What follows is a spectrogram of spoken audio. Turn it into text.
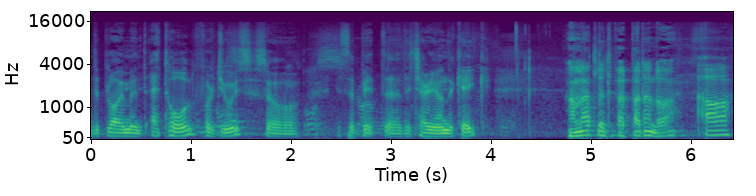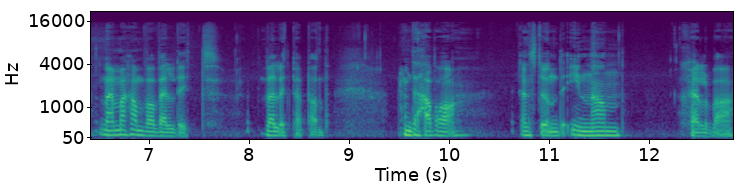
deployment at all for Jewish, so it's a bit uh, the cherry on the cake. Han lät lite peppad ändå. Ja, nej, men han var väldigt, väldigt peppad. Det här var en stund innan själva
